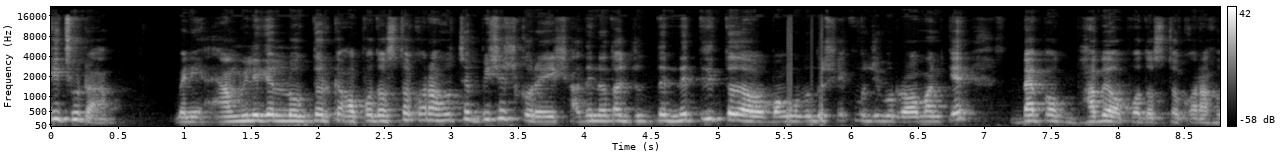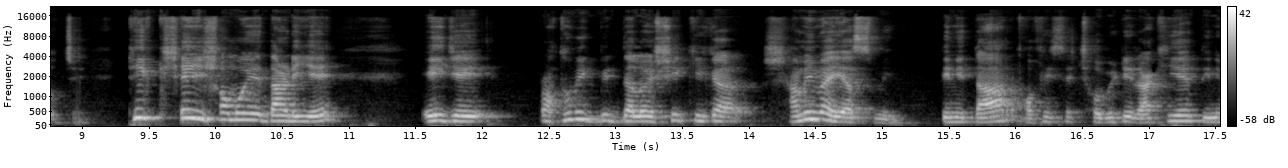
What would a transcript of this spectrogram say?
কিছুটা মানে আওয়ামী লীগের লোকদেরকে অপদস্থ করা হচ্ছে। বিশেষ করে এই স্বাধীনতা যুদ্ধের নেতৃত্ব দেওয়া বঙ্গবন্ধু শেখ মুজিবুর রহমানকে ব্যাপকভাবে অপদস্থ করা হচ্ছে। ঠিক সেই সময়ে দাঁড়িয়ে এই যে প্রাথমিক বিদ্যালয়ের শিক্ষিকা শামীমা ইয়াসমিন। তিনি তার অফিসে ছবিটি রাখিয়ে তিনি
